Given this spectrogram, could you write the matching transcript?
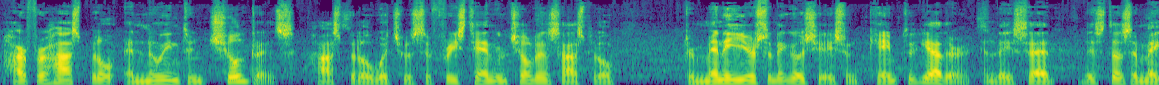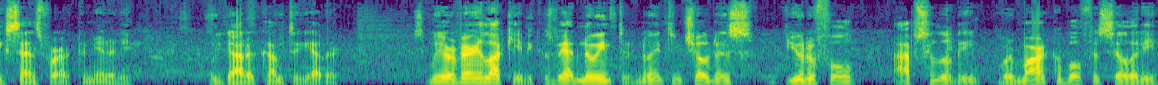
Hartford Hospital, and Newington Children's Hospital, which was a freestanding children's hospital, after many years of negotiation, came together and they said, This doesn't make sense for our community. We got to come together. So we were very lucky because we had Newington, Newington Children's, beautiful, absolutely remarkable facility,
